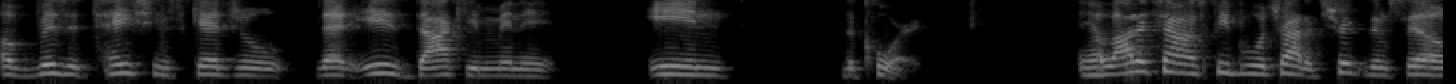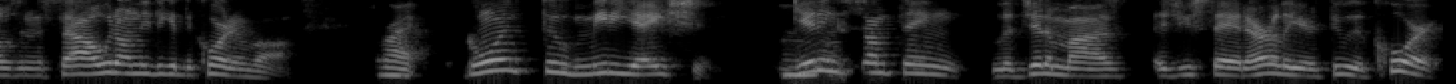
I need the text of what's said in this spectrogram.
a visitation schedule that is documented in the court. Yep. A lot of times people will try to trick themselves and say, oh, we don't need to get the court involved. Right going through mediation, mm-hmm. getting something legitimized, as you said earlier, through the court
